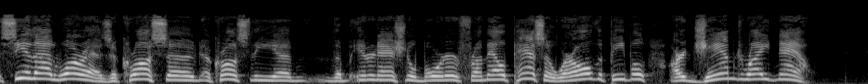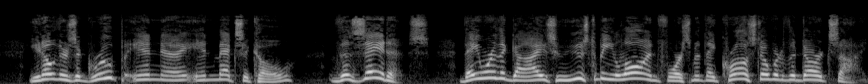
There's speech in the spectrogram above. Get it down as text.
Ciudad Juarez, across uh, across the uh, the international border from El Paso, where all the people are jammed right now. You know, there's a group in uh, in Mexico, the Zetas, they were the guys who used to be law enforcement. They crossed over to the dark side.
